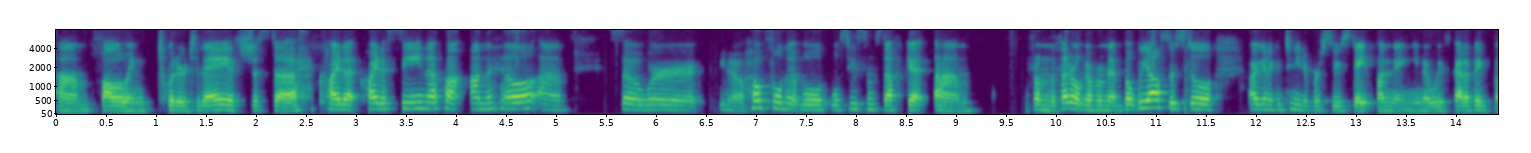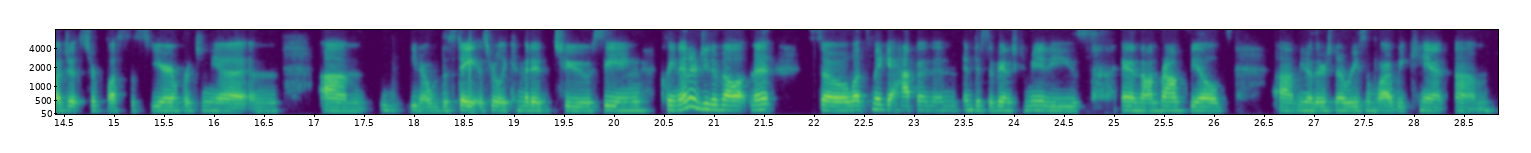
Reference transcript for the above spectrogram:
um, following Twitter today, it's just uh, quite a quite a scene up on, on the hill. So we're you know hopeful that we'll we'll see some stuff get um, from the federal government but we also still are going to continue to pursue state funding. You know we've got a big budget surplus this year in virginia and um, you know the state is really committed to seeing clean energy development. So let's make it happen in, in disadvantaged communities and on brownfields. Um, you know there's no reason why we can't um,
